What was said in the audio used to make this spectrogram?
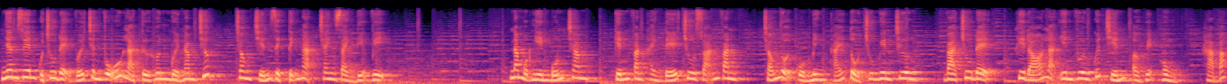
Nhân duyên của Chu Đệ với chân vũ là từ hơn 10 năm trước trong chiến dịch tĩnh nạn tranh giành địa vị. Năm 1400, Kiến Văn Thành đế Chu Doãn Văn, cháu nội của Minh Thái Tổ Chu Nguyên Chương và Chu Đệ, khi đó là Yên Vương quyết chiến ở huyện Hùng, Hà Bắc.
